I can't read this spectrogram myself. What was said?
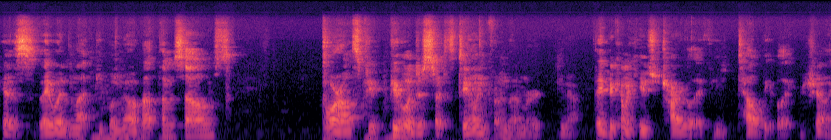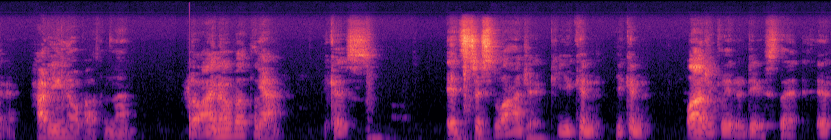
because they wouldn't let people know about themselves, or else pe- people just start stealing from them, or you know, they become a huge target if you tell people that you're a trillionaire. How do you know about them then? How do I know about them? Yeah. because it's just logic. You can you can logically deduce that if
